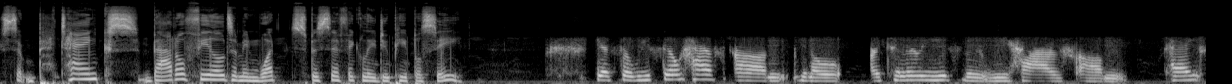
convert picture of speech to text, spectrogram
So, p- tanks, battlefields, I mean, what specifically do people see? Yes, so we still have, um, you know, artilleries. We, we have um, tanks,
